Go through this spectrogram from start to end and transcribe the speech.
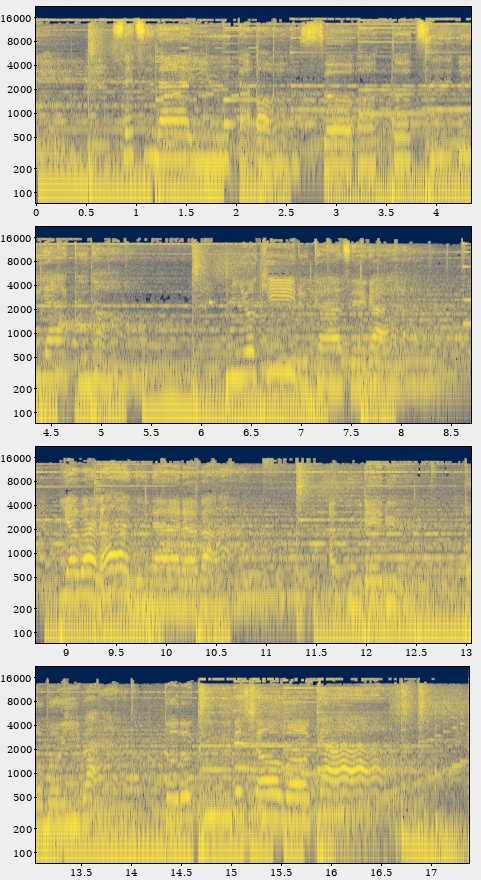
ー」「切ない歌をそっとつぶやくの」「身を切る風が」和らぐならば届くでしょうか？い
